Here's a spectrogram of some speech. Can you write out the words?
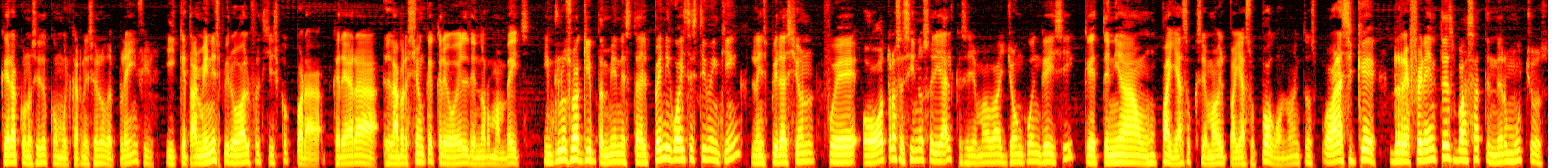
que era conocido como el carnicero de Plainfield y que también inspiró a Alfred Hitchcock para crear la versión que creó él de Norman Bates. Incluso aquí también está el Pennywise de Stephen King. La inspiración fue otro asesino serial que se llamaba John Wayne Gacy, que tenía un payaso que se llamaba el payaso Pogo, ¿no? Entonces, ahora sí que referentes vas a tener muchos.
